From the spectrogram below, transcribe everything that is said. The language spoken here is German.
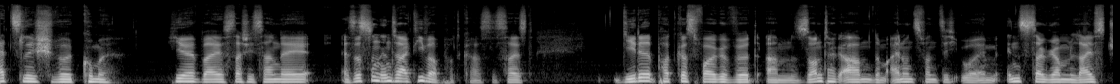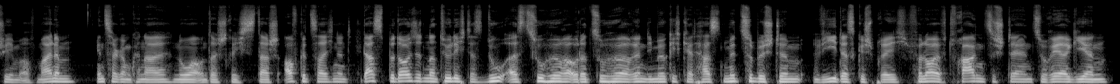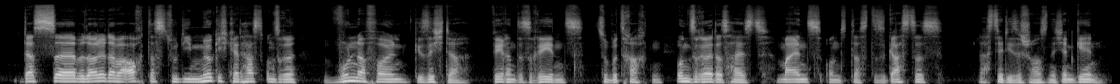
Herzlich willkommen hier bei Sashi Sunday. Es ist ein interaktiver Podcast. Das heißt, jede Podcast-Folge wird am Sonntagabend um 21 Uhr im Instagram-Livestream auf meinem Instagram-Kanal noah-stash aufgezeichnet. Das bedeutet natürlich, dass du als Zuhörer oder Zuhörerin die Möglichkeit hast, mitzubestimmen, wie das Gespräch verläuft, Fragen zu stellen, zu reagieren. Das äh, bedeutet aber auch, dass du die Möglichkeit hast, unsere wundervollen Gesichter während des Redens zu betrachten. Unsere, das heißt meins und das des Gastes. Lass dir diese Chance nicht entgehen.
